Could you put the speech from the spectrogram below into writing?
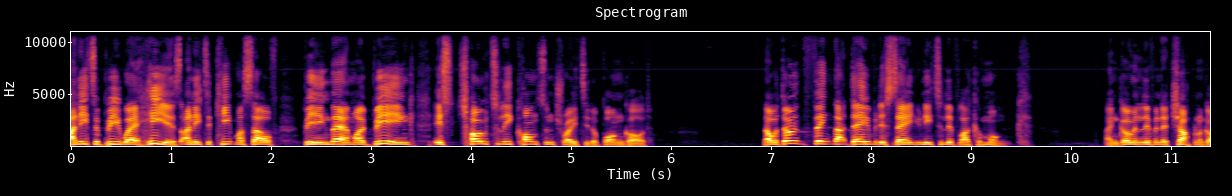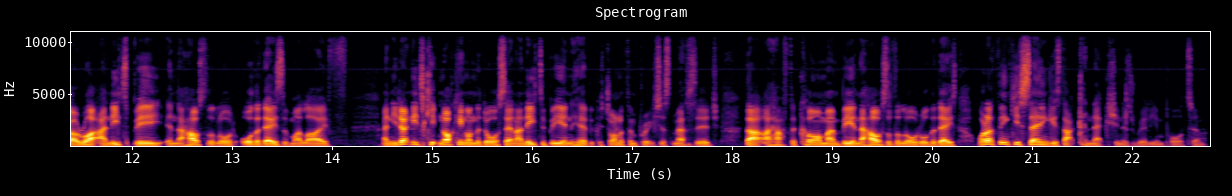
I need to be where he is. I need to keep myself being there. My being is totally concentrated upon God. Now, I don't think that David is saying you need to live like a monk and go and live in a chapel and go, right, I need to be in the house of the Lord all the days of my life. And you don't need to keep knocking on the door saying, I need to be in here because Jonathan preached this message that I have to come and be in the house of the Lord all the days. What I think he's saying is that connection is really important.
